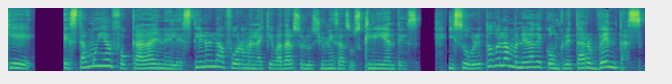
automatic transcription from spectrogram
que está muy enfocada en el estilo y la forma en la que va a dar soluciones a sus clientes, y sobre todo la manera de concretar ventas.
